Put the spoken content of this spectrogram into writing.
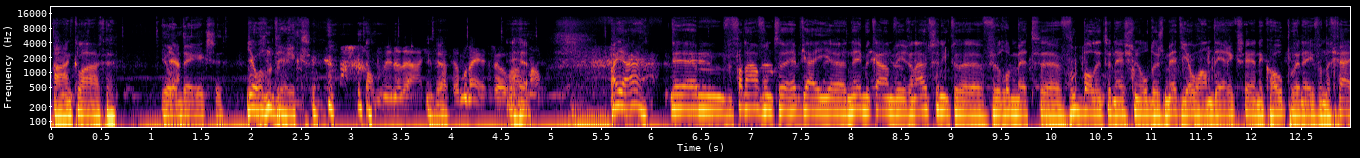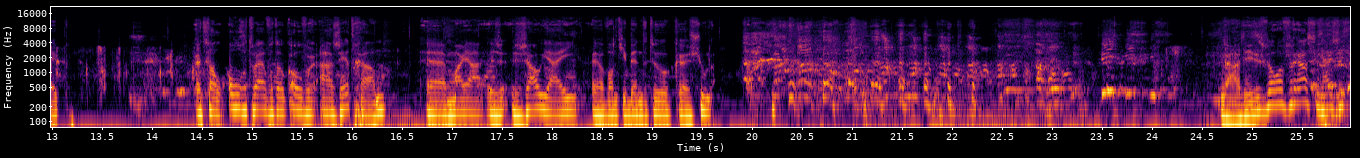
Aanklagen. Johan Ja. Derksen. Johan Derksen. Stam inderdaad, je Ja. gaat helemaal nergens over Ja. allemaal. Maar ja, ehm, vanavond eh, heb jij, eh, neem ik aan, weer een uitzending te vullen met eh, Voetbal International. Dus met Johan Derksen en ik hoop René van der Gijp. Het zal ongetwijfeld ook over AZ gaan. Eh, maar ja, zou jij, eh, want je bent natuurlijk journa- Nou, dit is wel een verrassing. Hij zit,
